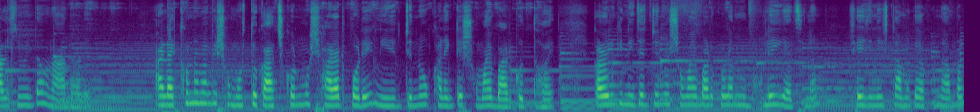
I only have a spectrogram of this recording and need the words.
আলসেমিটাও না ধরে। আর এখন আমাকে সমস্ত কাজকর্ম সারার পরে নিজের জন্যও খানিকটা সময় বার করতে হয়। কারণ কি নিজের জন্য সময় বার করে আমি ভুলেই গেছিলাম। সেই জিনিসটা আমাকে এখন আবার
